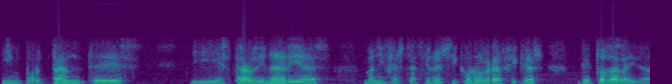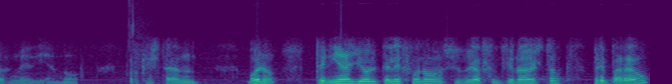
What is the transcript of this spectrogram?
importantes y extraordinarias manifestaciones iconográficas de toda la Edad Media, ¿no? Porque están, bueno, tenía yo el teléfono, si hubiera funcionado esto, preparado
